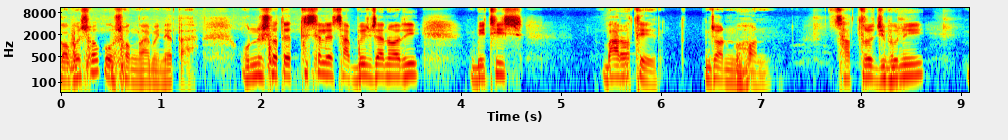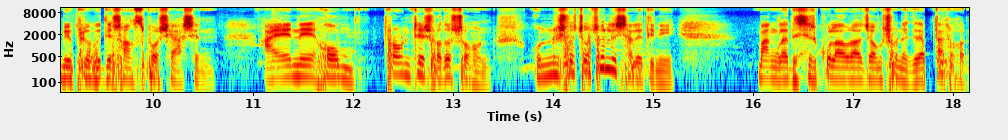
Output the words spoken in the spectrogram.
গবেষক ও সংগ্রামী নেতা। উনিশশো তেত্রিশ সালের ছাব্বিশ জানুয়ারি ব্রিটিশ ভারতে জন্ম হন। ছাত্রজীবনী বিপ্লবীদের সংস্পর্শে আসেন। আইএনএ হোম ফ্রন্টের সদস্য হন। উনিশশো সালে তিনি বাংলাদেশের কুলাউড়া জংশনে গ্রেপ্তার হন।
